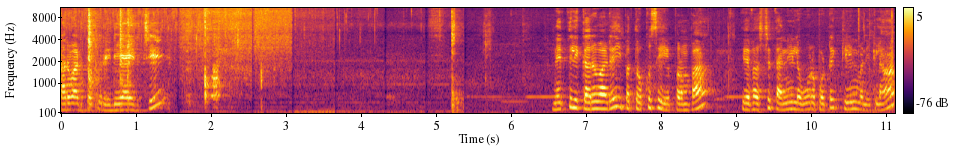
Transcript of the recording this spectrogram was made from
கருவாடு தொக்கு ரெடி ஆயிடுச்சு. நெத்திலி கருவாடு இப்போ தொக்கு செய்ய போகிறோம்ப்பா இதை ஃபஸ்ட்டு தண்ணியில் ஊற போட்டு க்ளீன் பண்ணிக்கலாம்.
